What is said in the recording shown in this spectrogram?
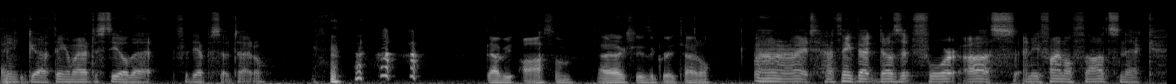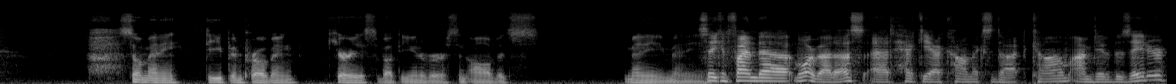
I Thank think uh, I think I might have to steal that for the episode title. That'd be awesome. That actually is a great title. All right, I think that does it for us. Any final thoughts, Nick? So many, deep and probing, curious about the universe and all of its many, many. So you can find uh, more about us at heckyeahcomics.com. I'm David Luzader.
